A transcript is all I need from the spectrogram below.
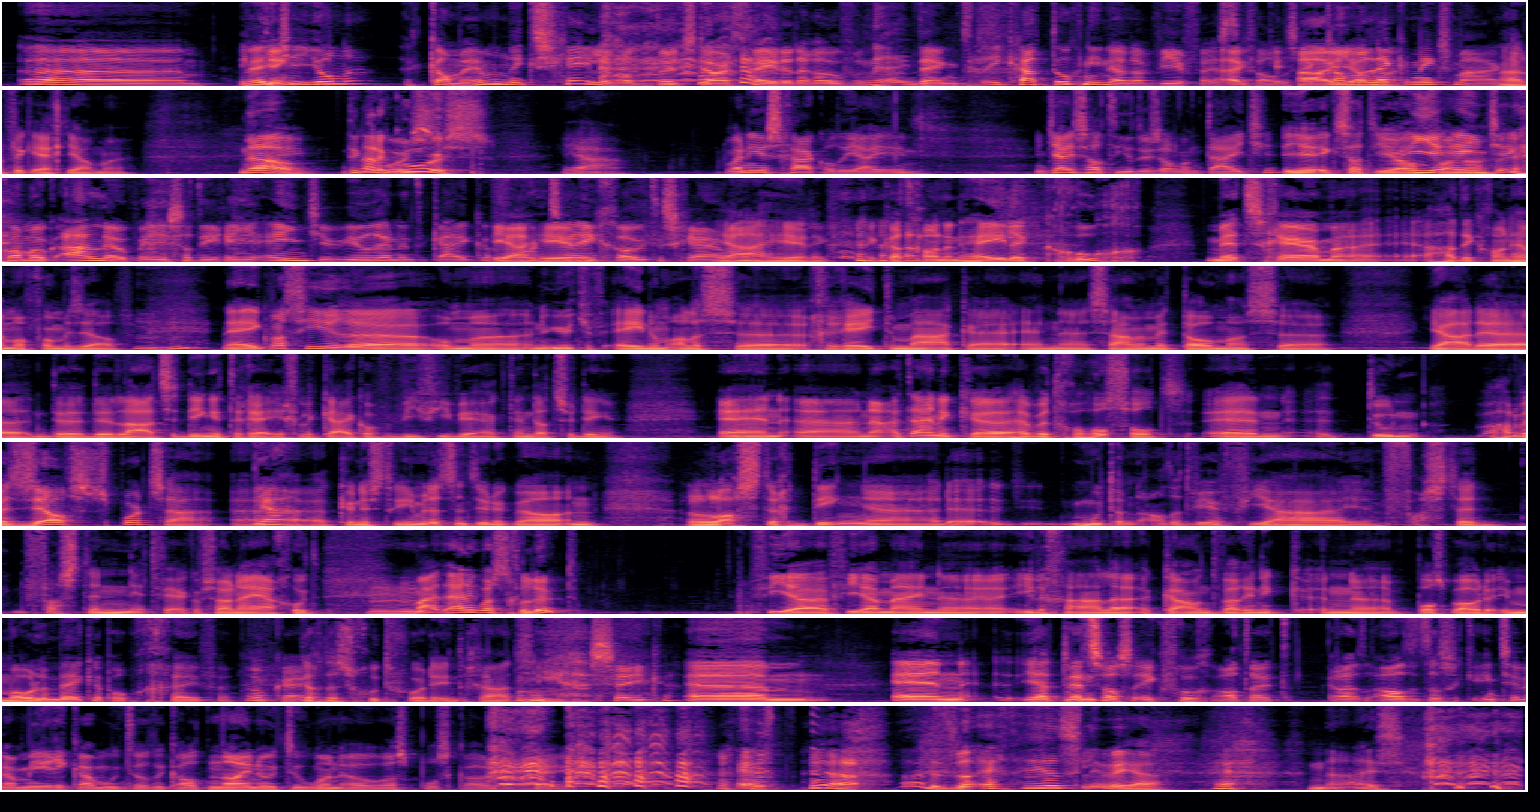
Ehm, weet denk- je, Jonne, het kan me helemaal niks schelen wat Dutch Darth Vader daarover denkt. Ik ga toch niet naar dat bierfestival, Oké. dus hij Ah, kan me lekker niks maken. Nou, dat vind ik echt jammer. Nou, Nee, de koers. Ja, wanneer schakelde jij in? Want jij zat hier dus al een tijdje. Ja, ik zat hier al In je van... eentje, ik kwam ook aanlopen en je zat hier in je eentje wielrennen te kijken Ja, voor twee grote schermen. Ja, heerlijk. Ik had gewoon een hele kroeg met schermen. eh, Had ik gewoon helemaal voor mezelf. Mhm. Nee, ik was hier eh, om eh, een uurtje of één om alles eh, gereed te maken. En eh, samen met Thomas eh, ja, de, de, de laatste dingen te regelen. Kijken of wifi werkt en dat soort dingen. En eh, nou, uiteindelijk eh, hebben we het gehosseld. En eh, toen hadden we zelfs Sportza Ja. kunnen streamen. Dat is natuurlijk wel een lastig ding. eh, de, moet dan altijd weer via een vaste, vaste netwerk of zo. Nou ja, goed. Mhm. Maar uiteindelijk was het gelukt. Via, via mijn illegale account waarin ik een postbode in Molenbeek heb opgegeven. Ik dacht, dat is goed voor de integratie. Ja, zeker. Ehm, en ja, toen... Net zoals ik vroeg altijd, altijd als ik iets in Amerika moet, dat ik altijd 90210 als postcode kreeg. echt? Ja. Oh, dat is wel echt heel slim, ja. Nice.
